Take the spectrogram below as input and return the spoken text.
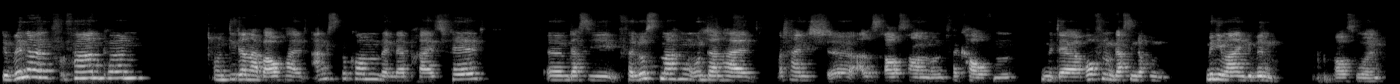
Gewinne fahren können und die dann aber auch halt Angst bekommen, wenn der Preis fällt, ähm, dass sie Verlust machen und dann halt wahrscheinlich äh, alles raushauen und verkaufen, mit der Hoffnung, dass sie noch einen minimalen Gewinn rausholen.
